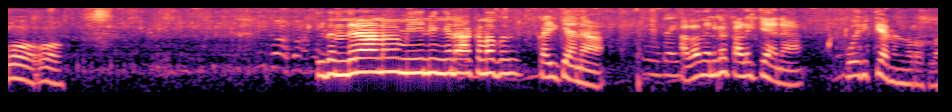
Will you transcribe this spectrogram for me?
ഓ ഓ. ഇതെന്തിനാണ് മീൻ ഇങ്ങനെ ആക്കണത്? കഴിക്കാനാ? അതാ നിനക്ക് കളിക്കാനാ. പൊരിക്കാനെന്നുറക്കള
